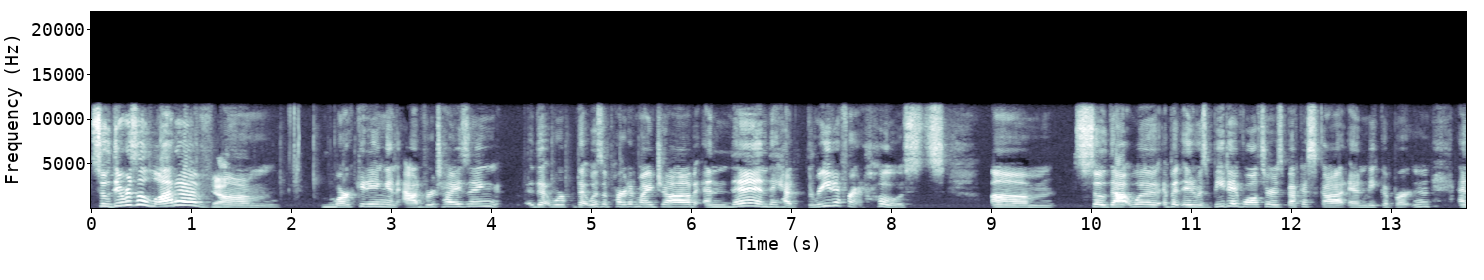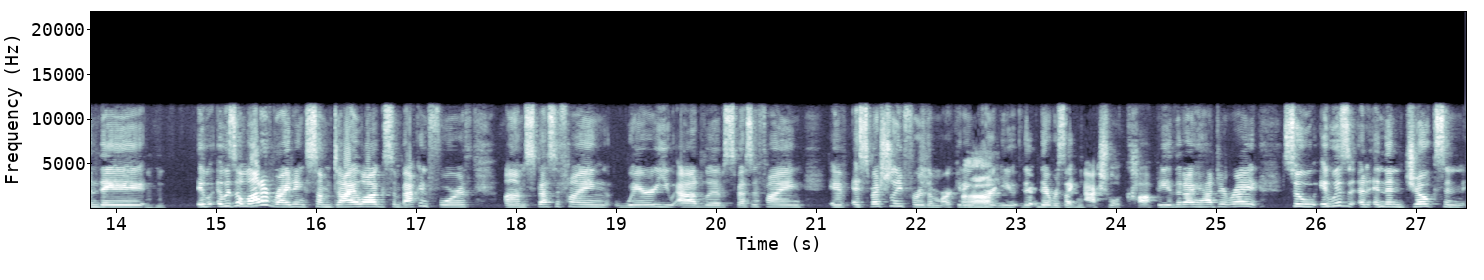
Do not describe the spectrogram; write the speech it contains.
So there was a lot of yeah. um, marketing and advertising that were that was a part of my job. And then they had three different hosts. Um, so that was, but it was B. Dave Walters, Becca Scott, and Mica Burton, and they. Mm-hmm it, it, was a lot of writing, some dialogue, some back and forth, um, specifying where you ad lib, specifying if, especially for the marketing ah. part, you there, there was like mm-hmm. actual copy that I had to write. So it was, and, and then jokes and,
